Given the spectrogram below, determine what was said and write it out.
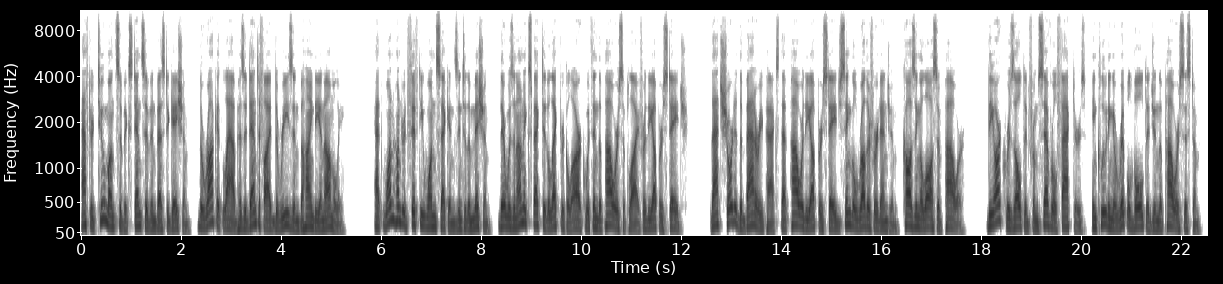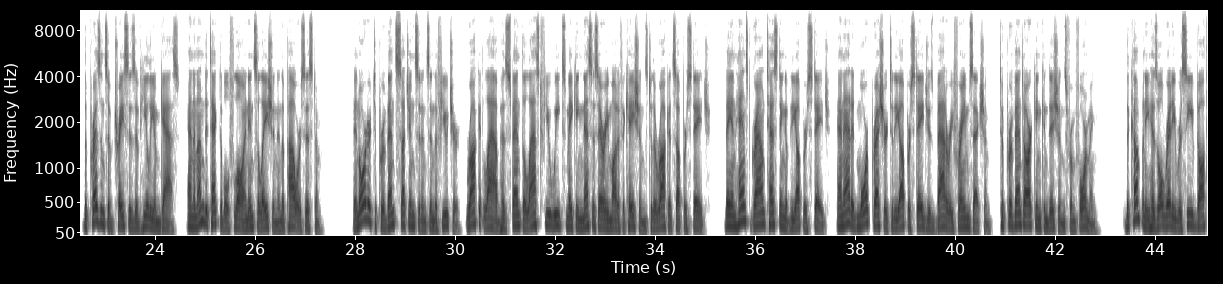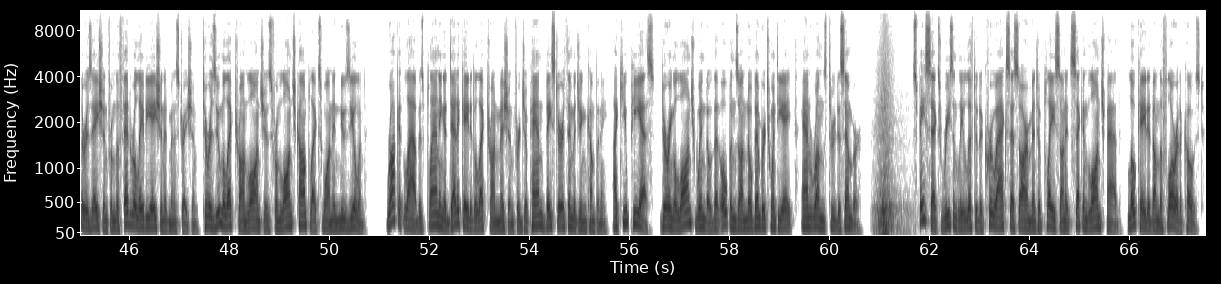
After two months of extensive investigation, the Rocket Lab has identified the reason behind the anomaly. At 151 seconds into the mission, there was an unexpected electrical arc within the power supply for the upper stage. That shorted the battery packs that power the upper stage single Rutherford engine, causing a loss of power. The arc resulted from several factors, including a ripple voltage in the power system, the presence of traces of helium gas, and an undetectable flaw in insulation in the power system. In order to prevent such incidents in the future, Rocket Lab has spent the last few weeks making necessary modifications to the rocket's upper stage. They enhanced ground testing of the upper stage and added more pressure to the upper stage's battery frame section to prevent arcing conditions from forming. The company has already received authorization from the Federal Aviation Administration to resume Electron launches from Launch Complex 1 in New Zealand. Rocket Lab is planning a dedicated Electron mission for Japan-based Earth Imaging Company IQPS during a launch window that opens on November 28 and runs through December. SpaceX recently lifted a crew access arm into place on its second launch pad, located on the Florida coast.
